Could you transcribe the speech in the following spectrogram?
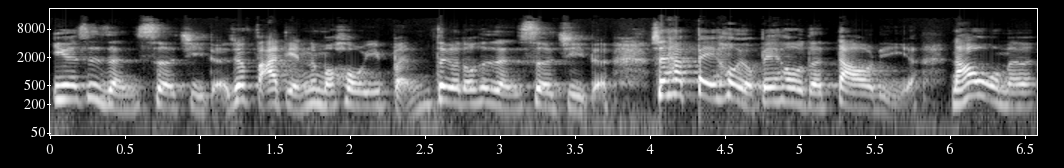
因为是人设计的。就法典那么厚一本，这个都是人设计的，所以它背后有背后的道理。然后我们。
